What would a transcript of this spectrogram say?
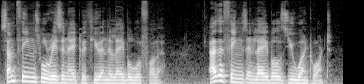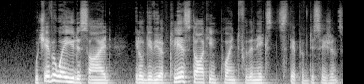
Some things will resonate with you and the label will follow. Other things and labels you won't want. Whichever way you decide, it'll give you a clear starting point for the next step of decisions.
